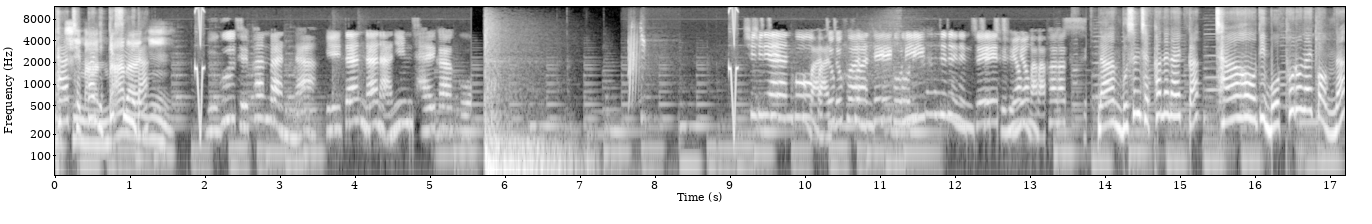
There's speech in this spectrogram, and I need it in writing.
다 재판 김치만 있겠습니다. 나란히 누구 재판 받나? 일단 난 아님 잘 가고. 취재한고 마조프한테 꼬리 흔드는 죄 죄명 마파스. 나 무슨 재판을 할까? 자, 어디 뭐 토론할 거 없나?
